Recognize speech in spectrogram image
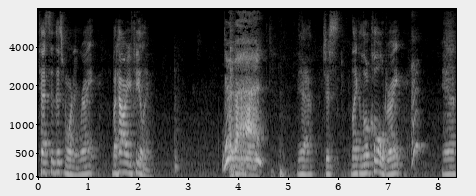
Tested this morning, right? But how are you feeling? Yeah. Just like a little cold, right? Yeah.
